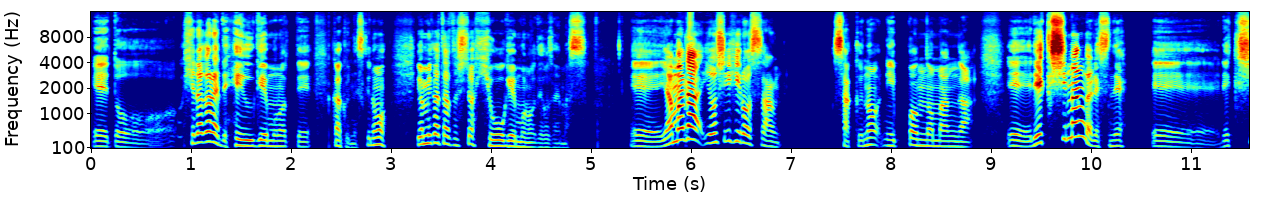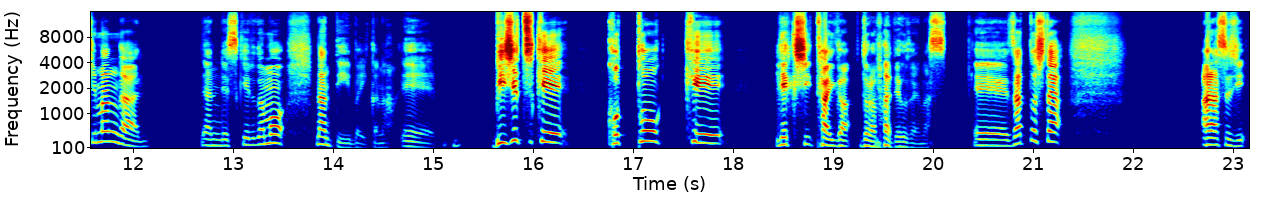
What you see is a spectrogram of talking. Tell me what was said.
えっ、ー、と、ひらがなでヘウゲモノって書くんですけども、読み方としては表現物でございます。えー、山田義弘さん作の日本の漫画、えー、歴史漫画ですね。えー、歴史漫画なんですけれども、なんて言えばいいかな。えー、美術系、骨董系歴史大河ドラマでございます。えー、ざっとしたあらすじ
